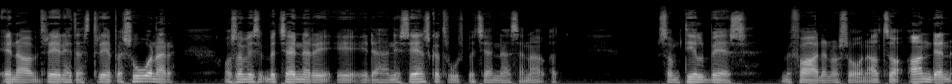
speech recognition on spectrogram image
en av treenighetens tre personer och som vi bekänner i, i, i den här nicenska trosbekännelsen att, som tillbes med Fadern och Sonen, alltså anden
